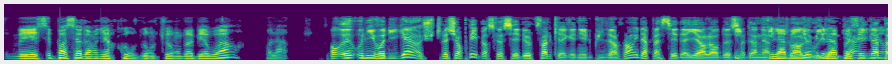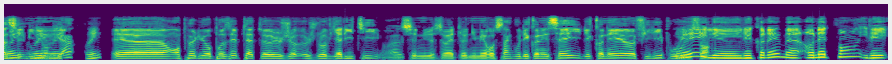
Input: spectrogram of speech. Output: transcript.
Mais c'est pas sa dernière course, donc on va bien voir. Voilà. Au niveau du gain, je suis très surpris parce que c'est le cheval qui a gagné le plus d'argent. Il a passé d'ailleurs lors de sa Il, dernière il a victoire million, le il million a de gain. passé, Il a passé le million oui, de gain. oui. Euh, on peut lui opposer peut-être euh, Jo- Joviality. Euh, ça va être le numéro 5. Vous les connaissez? Il les connaît, euh, Philippe ou Oui, sont- il, les connaît, mais honnêtement, il est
